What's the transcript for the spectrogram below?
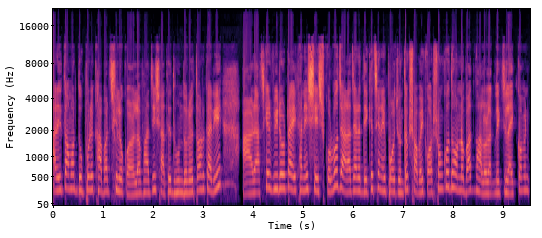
আর এই তো আমার দুপুরে খাবার ছিল করলা ভাজি, সাথে ধুন্দুলের তরকারি। আর আজকের ভিডিওটা এখানে শেষ করব। যারা যারা দেখেছেন এই পর্যন্ত, সবাইকে অসংখ্য ধন্যবাদ। ভালো লাগলে একটি লাইক কমেন্ট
